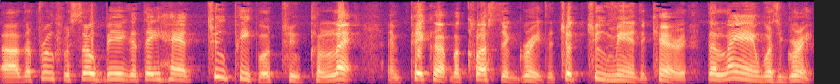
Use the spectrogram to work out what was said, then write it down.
uh, the fruits were so big that they had two people to collect and pick up a cluster of grapes. It took two men to carry. The land was great.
